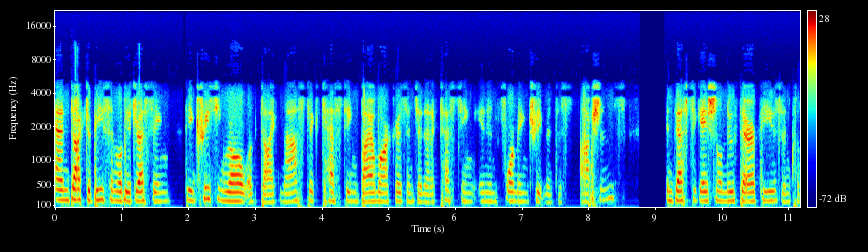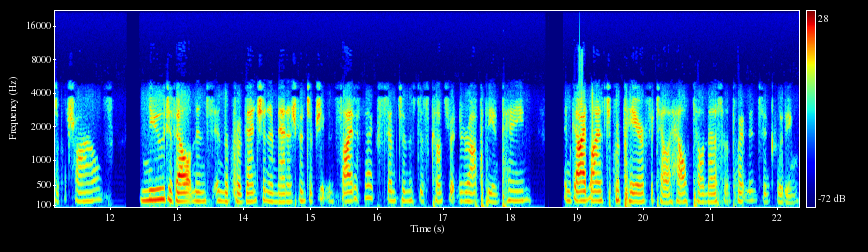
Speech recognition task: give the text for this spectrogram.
And Dr. Beeson will be addressing the increasing role of diagnostic testing, biomarkers, and genetic testing in informing treatment options, investigational new therapies and clinical trials, new developments in the prevention and management of treatment side effects, symptoms, discomfort, neuropathy, and pain, and guidelines to prepare for telehealth, telemedicine appointments, including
